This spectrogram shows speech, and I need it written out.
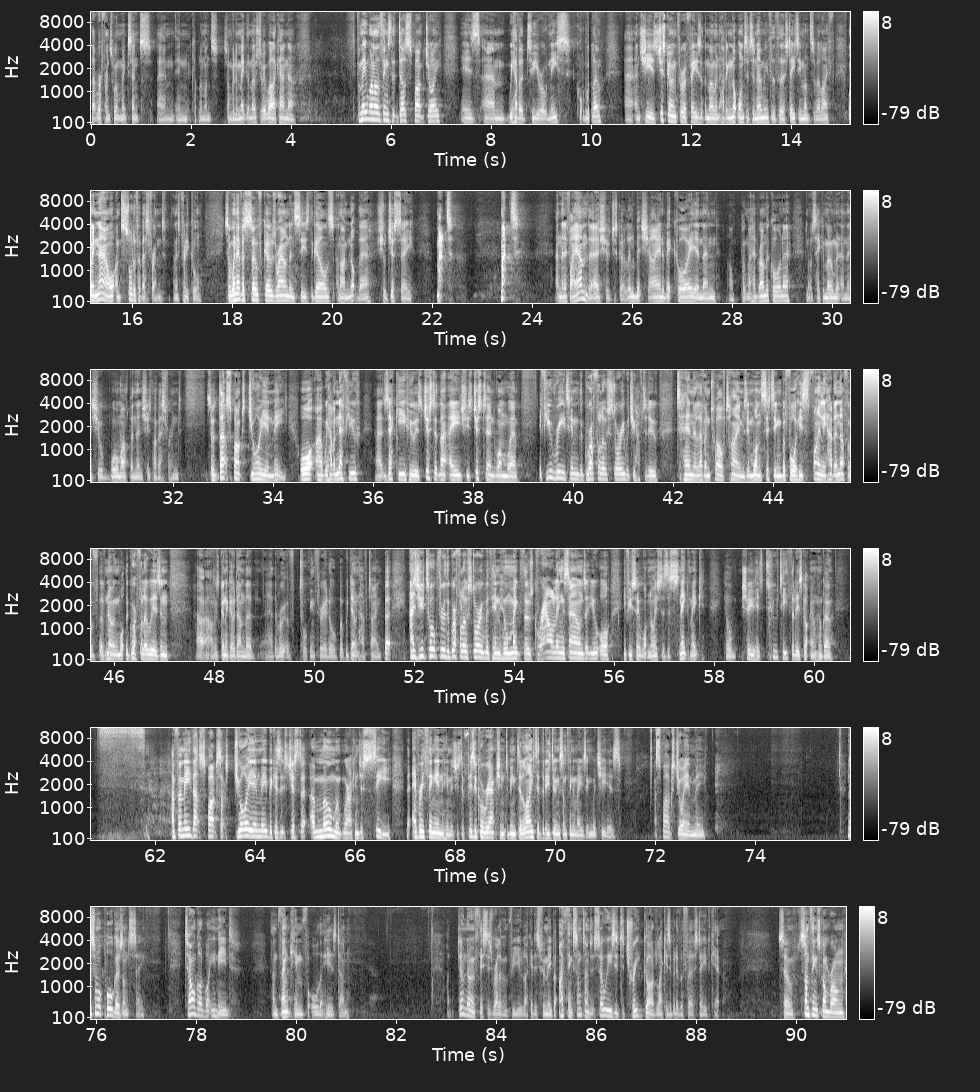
that reference won't make sense um, in a couple of months. So I'm going to make the most of it while I can now. For me, one of the things that does spark joy is um, we have a two year old niece called Willow, uh, and she is just going through a phase at the moment, having not wanted to know me for the first 18 months of her life, where now I'm sort of her best friend, and it's pretty cool. So whenever Soph goes around and sees the girls and I'm not there, she'll just say, Matt, Matt. And then if I am there, she'll just go a little bit shy and a bit coy, and then I'll poke my head around the corner, and it'll take a moment, and then she'll warm up, and then she's my best friend. So that sparks joy in me. Or uh, we have a nephew, uh, Zeki, who is just at that age. He's just turned one where if you read him the Gruffalo story, which you have to do 10, 11, 12 times in one sitting before he's finally had enough of, of knowing what the Gruffalo is and I was going to go down the, uh, the route of talking through it all, but we don't have time. But as you talk through the Gruffalo story with him, he'll make those growling sounds at you. Or if you say, What noise does a snake make? He'll show you his two teeth that he's got, and he'll go, and for me, that sparks such joy in me because it's just a, a, moment where I can just see that everything in him is just a physical reaction to being delighted that he's doing something amazing, which he is. It sparks joy in me. Listen what Paul goes on to say. Tell God what you need and thank Him for all that He has done. I don't know if this is relevant for you like it is for me, but I think sometimes it's so easy to treat God like He's a bit of a first aid kit. So something's gone wrong.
